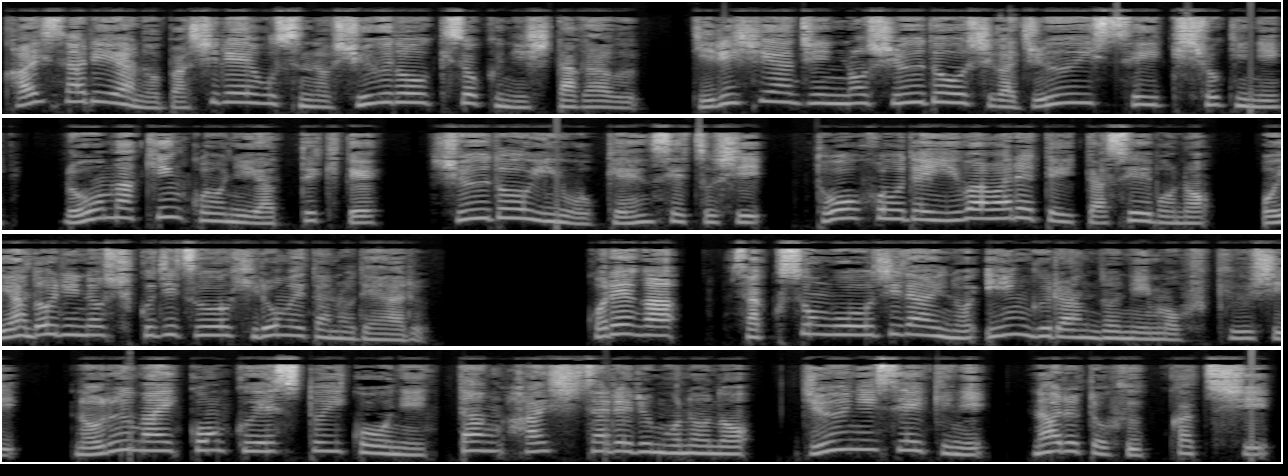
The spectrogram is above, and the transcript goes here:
カイサリアのバシレオスの修道規則に従うギリシア人の修道士が11世紀初期にローマ近郊にやってきて修道院を建設し、東方で祝われていた聖母のお宿りの祝日を広めたのである。これがサクソン王時代のイングランドにも普及し、ノルマン・コンクエスト以降に一旦廃止されるものの、12世紀になると復活し、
